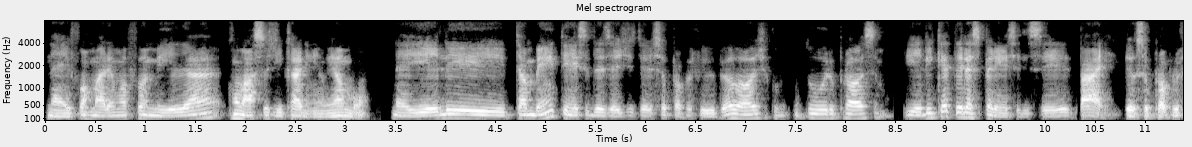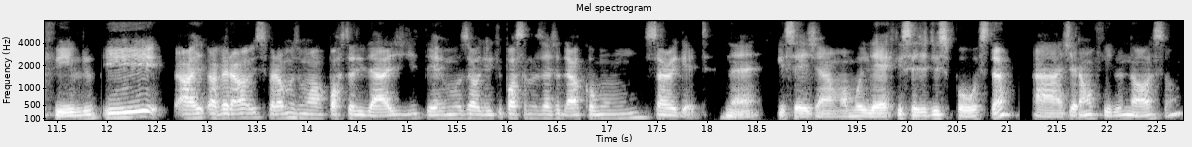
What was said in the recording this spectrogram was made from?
né, e formarem uma família com laços de carinho e amor. Né? E ele também tem esse desejo de ter seu próprio filho biológico no futuro próximo. E ele quer ter a experiência de ser pai, ter o seu próprio filho. E haverá, esperamos uma oportunidade de termos alguém que possa nos ajudar como um surrogate, né? Que seja uma mulher que seja disposta a gerar um filho nosso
